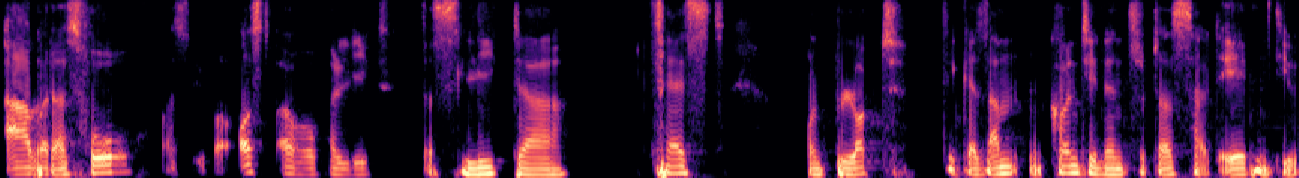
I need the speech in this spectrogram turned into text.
Aber das Hoch, was über Osteuropa liegt, das liegt da fest und blockt den gesamten Kontinent, sodass halt eben die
